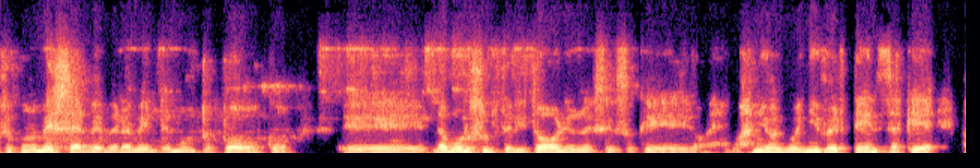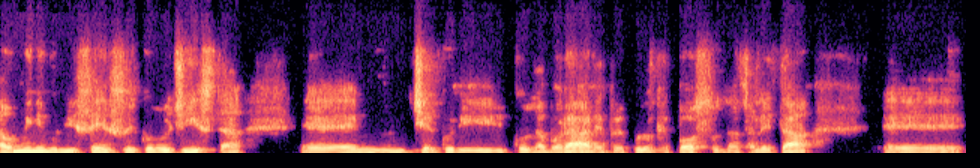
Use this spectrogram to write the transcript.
secondo me serve veramente molto poco. Eh, lavoro sul territorio, nel senso che ogni, ogni vertenza che ha un minimo di senso ecologista eh, cerco di collaborare per quello che posso, data l'età, eh,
